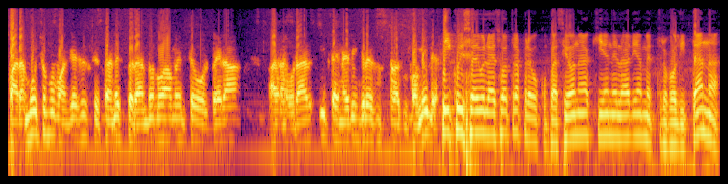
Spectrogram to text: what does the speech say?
para muchos bumangueses que están esperando nuevamente volver a, a laborar y tener ingresos para su familia. Pico y cédula es otra preocupación aquí en el área metropolitana.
